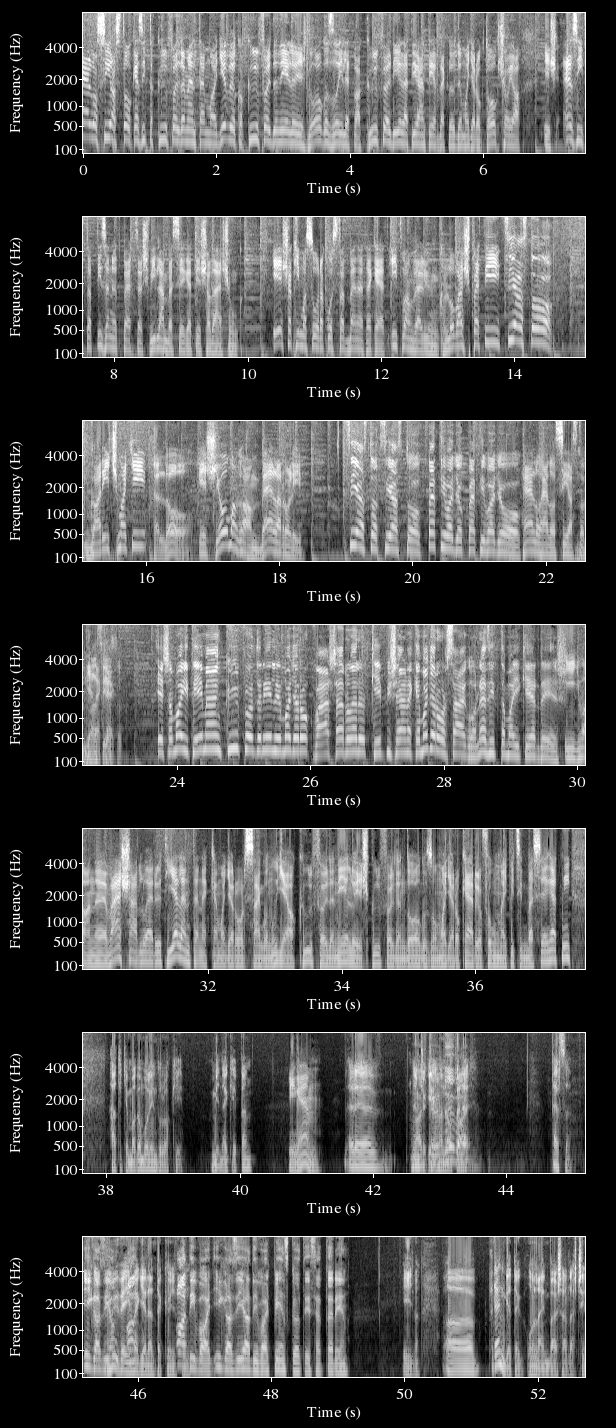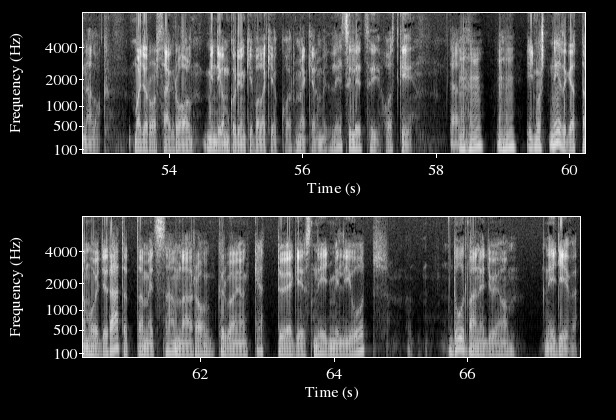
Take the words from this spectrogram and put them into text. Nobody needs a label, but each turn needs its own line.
Hello, sziasztok! Ez itt a Külföldre mentem, majd jövök a külföldön élő és dolgozó, illetve a külföldi élet iránt érdeklődő magyarok talkshow és ez itt a 15 perces villámbeszélgetés adásunk. És aki ma szórakoztat benneteket, itt van velünk Lovas Peti,
Sziasztok!
Garics Matyi,
Hello!
és jó magam, Bella Roli.
Sziasztok, sziasztok! Peti vagyok, Peti vagyok!
Hello, hello, sziasztok
Na,
gyerekek!
sziasztok.
És a mai témánk külföldön élő magyarok vásárló előtt képviselnek-e Magyarországon? Ez itt a mai kérdés.
Így van, vásárlóerőt jelentenek-e Magyarországon, ugye a külföldön élő és külföldön dolgozó magyarok, erről fogunk majd picit beszélgetni.
Hát, hogyha magamból indulok ki, mindenképpen.
Igen?
Erre nem
Nagy
csak én, hanem a fele...
vagy?
Persze.
Igazi.
A műveim
a-
megjelentek könyvben.
Adi vagy, igazi Adi vagy pénzköltészet terén.
Így van. Uh, rengeteg online vásárlást csinálok. Magyarországról mindig, amikor jön ki valaki, akkor megkérem, hogy léci, léci, hozd ki. Tehát uh-huh.
Uh-huh,
így most nézegettem, hogy rátettem egy számlára kb. olyan 2,4 milliót, durván egy olyan négy éve.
